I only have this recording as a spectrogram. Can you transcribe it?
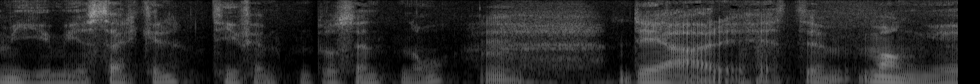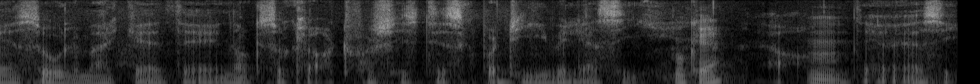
mye, mye sterkere. 10-15% nå. Det er etter mange solemerker et nokså klart fascistisk parti, vil jeg si. Ok. Ja, det vil jeg si.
